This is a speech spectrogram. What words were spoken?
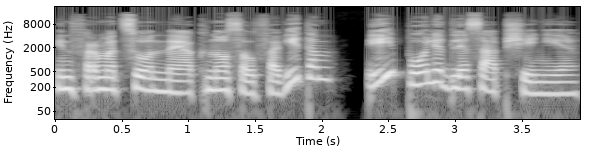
информационное окно с алфавитом и поле для сообщения.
